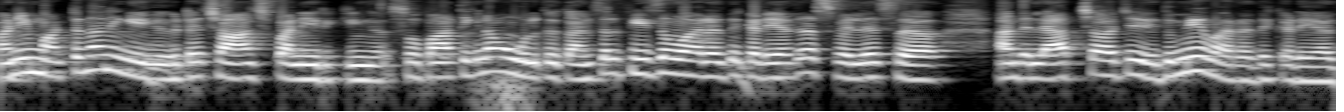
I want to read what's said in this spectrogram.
மணி மட்டும்தான் நீங்கள் எங்ககிட்ட சார்ஜ் பண்ணியிருக்கீங்க ஸோ பார்த்தீங்கன்னா உங்களுக்கு கன்சல்ட் ஃபீஸும் வர்றது கிடையாது அஸ் வெல் அஸ் அந்த லேப் சார்ஜ் எதுவுமே வர்றது கிடையாது.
